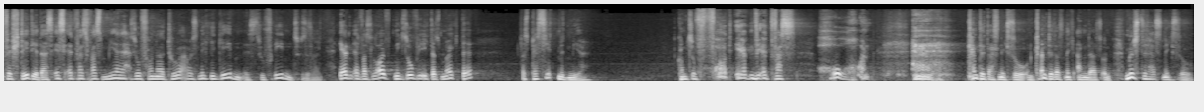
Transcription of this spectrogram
Versteht ihr, das ist etwas, was mir so von Natur aus nicht gegeben ist, zufrieden zu sein. Irgendetwas läuft nicht so, wie ich das möchte. Was passiert mit mir? Kommt sofort irgendwie etwas hoch und äh, könnte das nicht so und könnte das nicht anders und müsste das nicht so.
